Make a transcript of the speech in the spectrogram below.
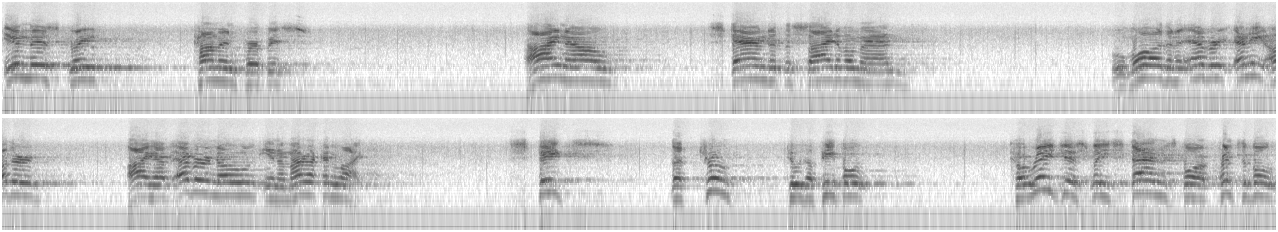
In this great common purpose, I now stand at the side of a man who more than ever any other I have ever known in American life speaks the truth to the people, courageously stands for principle,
